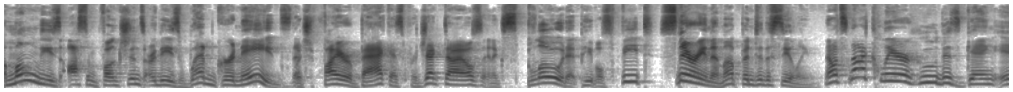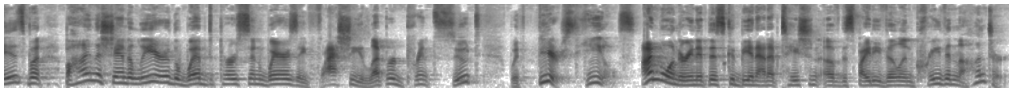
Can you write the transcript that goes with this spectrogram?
Among these awesome functions are these web grenades, which fire back as projectiles and explode at people's feet, snaring them up into the ceiling. Now, it's not clear who this gang is, but behind the chandelier, the webbed person wears a flashy leopard print suit with fierce heels. I'm wondering if this could be an adaptation of the Spidey villain Kraven the Hunter.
